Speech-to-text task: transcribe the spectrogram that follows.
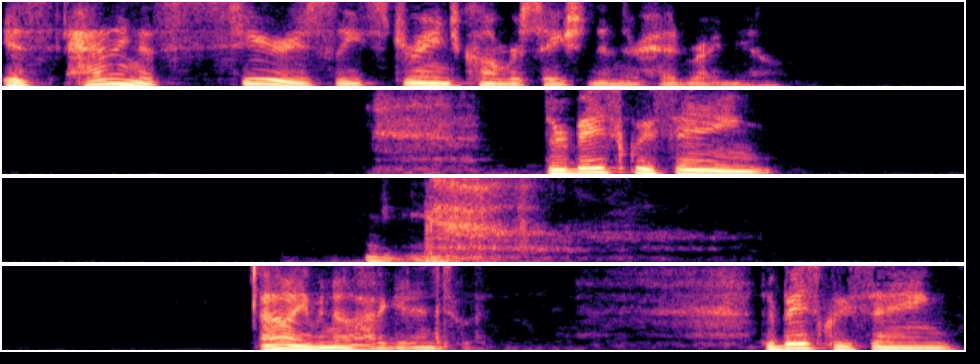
is having a seriously strange conversation in their head right now. They're basically saying, I don't even know how to get into it. They're basically saying,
